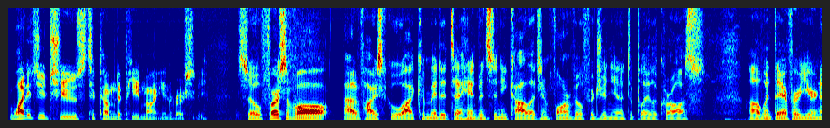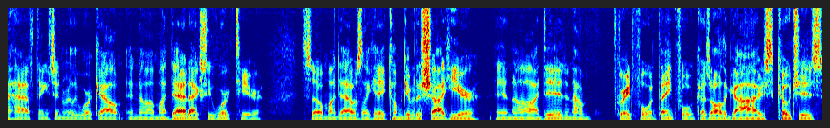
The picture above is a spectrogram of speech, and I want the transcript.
why did you choose to come to Piedmont University? So first of all, out of high school, I committed to Hampden-Sydney College in Farmville, Virginia, to play lacrosse. Uh, went there for a year and a half. Things didn't really work out, and uh, my dad actually worked here. So my dad was like, "Hey, come give it a shot here," and uh, I did, and I'm grateful and thankful because all the guys, coaches,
